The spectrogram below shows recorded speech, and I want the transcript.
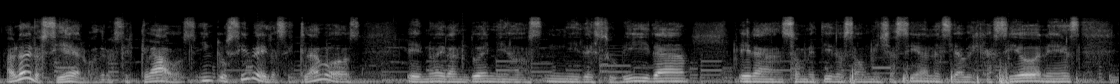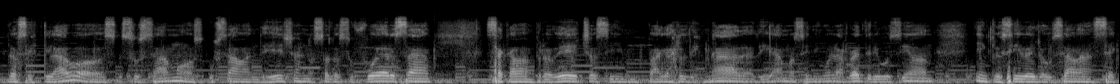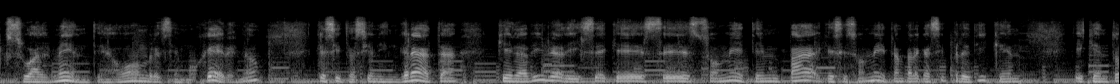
Habla de los siervos, de los esclavos, inclusive los esclavos eh, no eran dueños ni de su vida, eran sometidos a humillaciones y a vejaciones. Los esclavos, sus amos, usaban de ellos no solo su fuerza, sacaban provecho sin pagarles nada, digamos, sin ninguna retribución, inclusive lo usaban sexualmente a hombres y a mujeres, ¿no? Qué situación ingrata que la Biblia dice que se someten, que se sometan para que así prediquen y que en,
